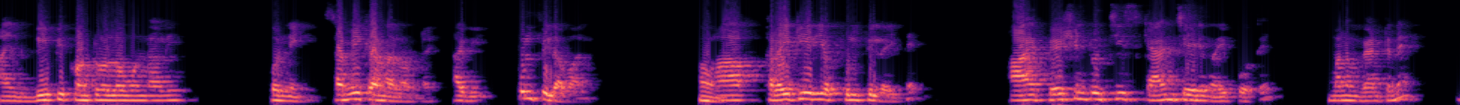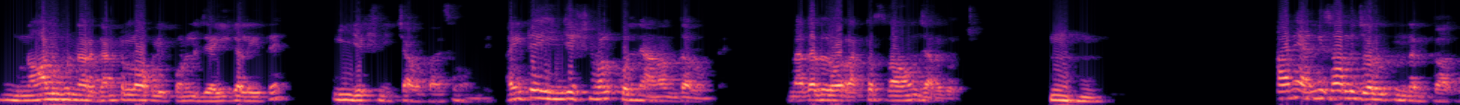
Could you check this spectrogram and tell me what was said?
ఆయన బీపీ కంట్రోల్లో ఉండాలి కొన్ని సమీకరణాలు ఉంటాయి అవి ఫుల్ఫిల్ అవ్వాలి. ఆ క్రైటీరియా ఫుల్ఫిల్ అయితే ఆ పేషెంట్ వచ్చి స్కాన్ చేయడం అయిపోతే మనం వెంటనే నాలుగున్నర గంటల లోపల ఈ పనులు చేయగలిగితే ఇంజెక్షన్ ఇచ్చే అవకాశం ఉంది. అయితే ఇంజెక్షన్ వల్ల కొన్ని అనర్థాలు ఉంటాయి. మెదడులో రక్తస్రావం జరగవచ్చు. కానీ అన్నిసార్లు జరుగుతుందని కాదు.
